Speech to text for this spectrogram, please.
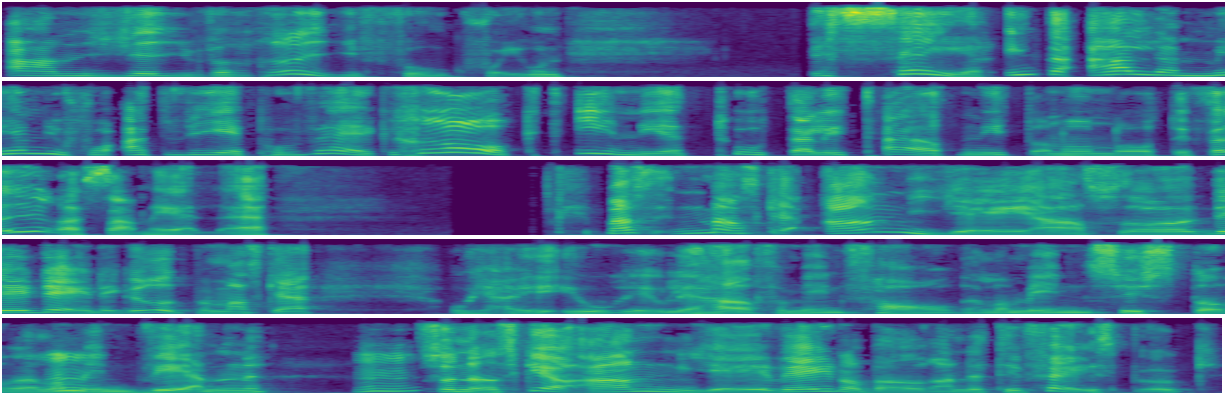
angiverifunktion. Det ser inte alla människor att vi är på väg rakt in i ett totalitärt 1984 samhälle. Man, man ska ange alltså, det är det det går ut på. Man ska, och jag är orolig här för min far eller min syster eller Mm. min vän. Mm. Så nu ska jag ange vederbörande till Facebook.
